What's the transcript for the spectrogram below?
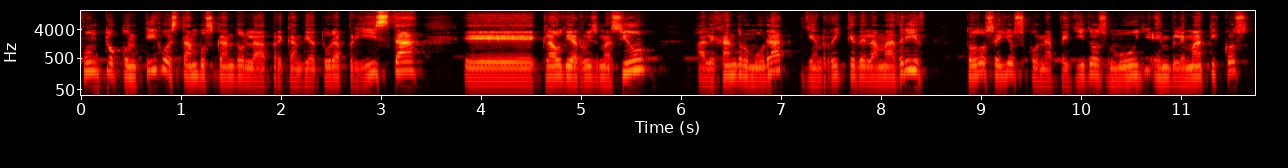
Junto contigo están buscando la precandidatura priista eh, Claudia Ruiz Massieu, Alejandro Murat y Enrique de la Madrid, todos ellos con apellidos muy emblemáticos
